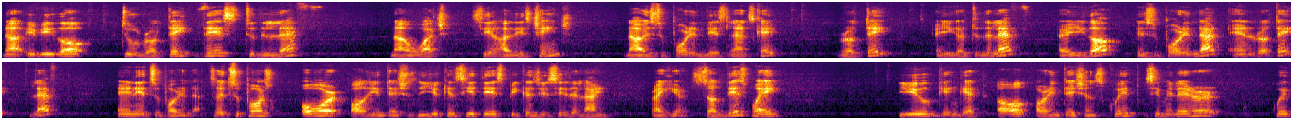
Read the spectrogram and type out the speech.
Now if you go to rotate this to the left, now watch, see how this change? Now it's supporting this landscape. Rotate, and you go to the left, there you go, it's supporting that, and rotate, left, and it's supporting that. So it supports all orientations. You can see this because you see the line right here. So this way, you can get all orientations. Quit simulator, quit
